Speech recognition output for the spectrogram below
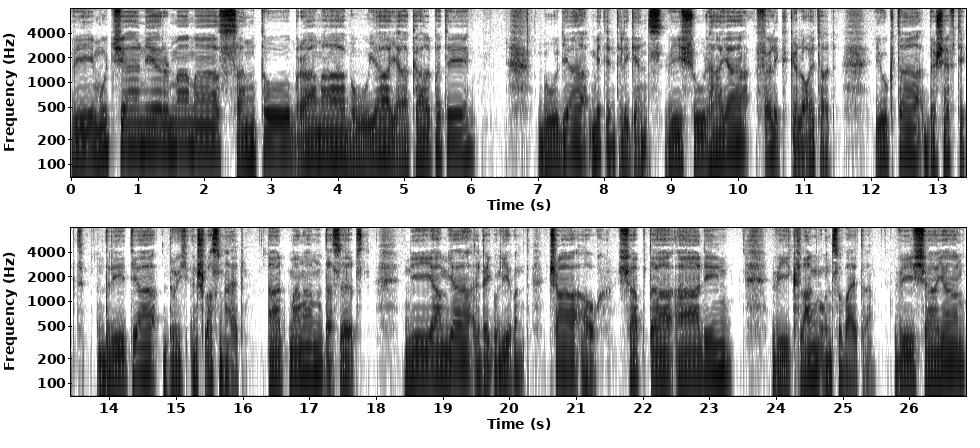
Vimuchya Nirmama Santo Brahma Bhuyaya Kalpate Budya mit Intelligenz, Vishudhaya völlig geläutert, Yukta beschäftigt, Dritya durch Entschlossenheit, Atmanam das Selbst, Niyamya regulierend, Cha auch, Shabda Adin wie Klang und so weiter, Vishayan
